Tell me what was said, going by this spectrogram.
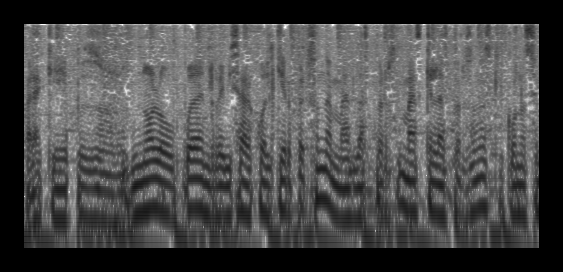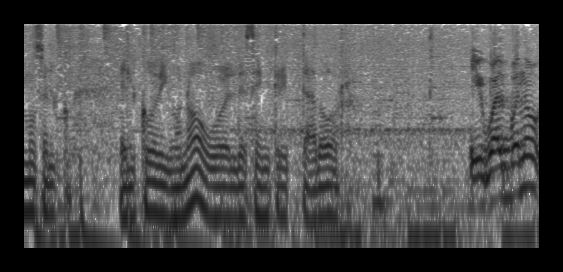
para que pues no lo puedan revisar cualquier persona más las pers- más que las personas que conocemos el, el código no o el desencriptador Igual, bueno,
